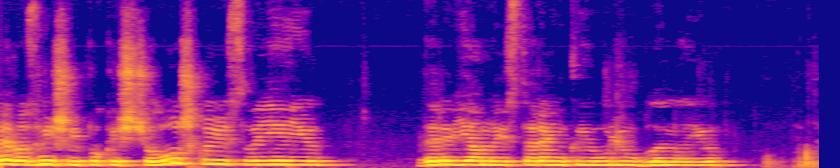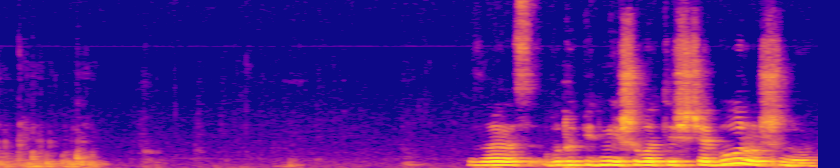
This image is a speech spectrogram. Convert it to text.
Я розмішую поки що ложкою своєю дерев'яною старенькою улюбленою. Зараз буду підмішувати ще борошно.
